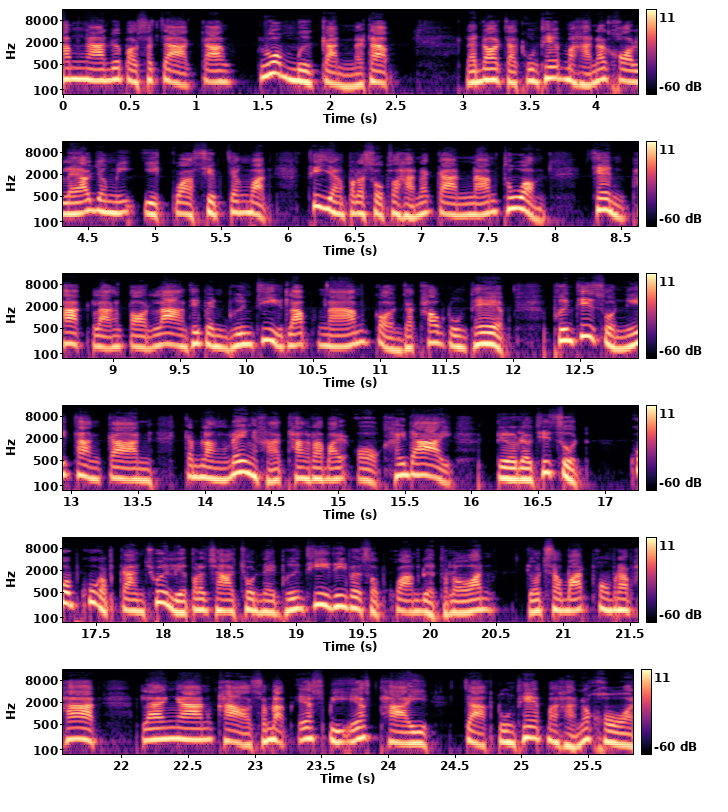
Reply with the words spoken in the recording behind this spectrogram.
ทำงานโดยปราศจากการร่วมมือกันนะครับและนอกจากกรุงเทพมหานครแล้วยังมีอีกกว่า 10 จังหวัด ที่ยังประสบสถานการณ์น้ำท่วม เช่น ภาคกลางตอนล่างที่เป็นพื้นที่รับน้ำก่อนจะเข้ากรุงเทพ พื้นที่ส่วนนี้ทางการกำลังเร่งหาทางระบายออกให้ได้เร็วที่สุด ควบคู่กับการช่วยเหลือประชาชนในพื้นที่ที่ประสบความเดือดร้อนยศวัตรพงประพาสรายงานข่าวสำหรับ SBS ไทย จากกรุงเทพมหานคร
